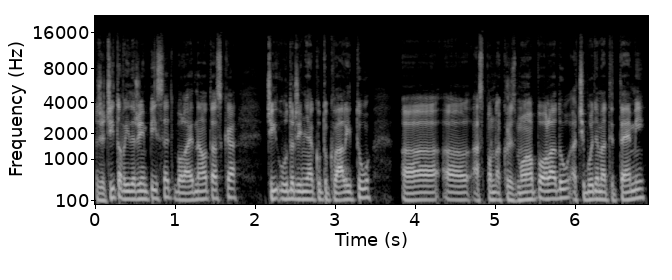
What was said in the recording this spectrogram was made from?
Že či to vydržím písať, bola jedna otázka, či udržím nejakú tú kvalitu, uh, uh, aspoň akože z môjho pohľadu, a či budem mať tie témy.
